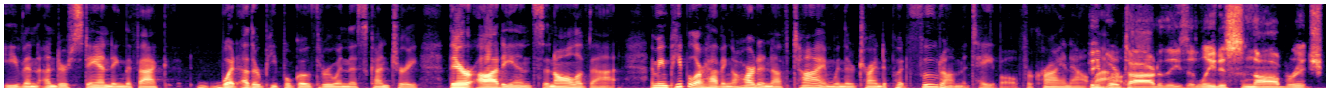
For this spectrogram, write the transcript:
even understanding the fact what other people go through in this country, their audience, and all of that. I mean, people are having a hard enough time when they're trying to put food on the table for crying out People loud. People are tired of these elitist, snob, rich,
